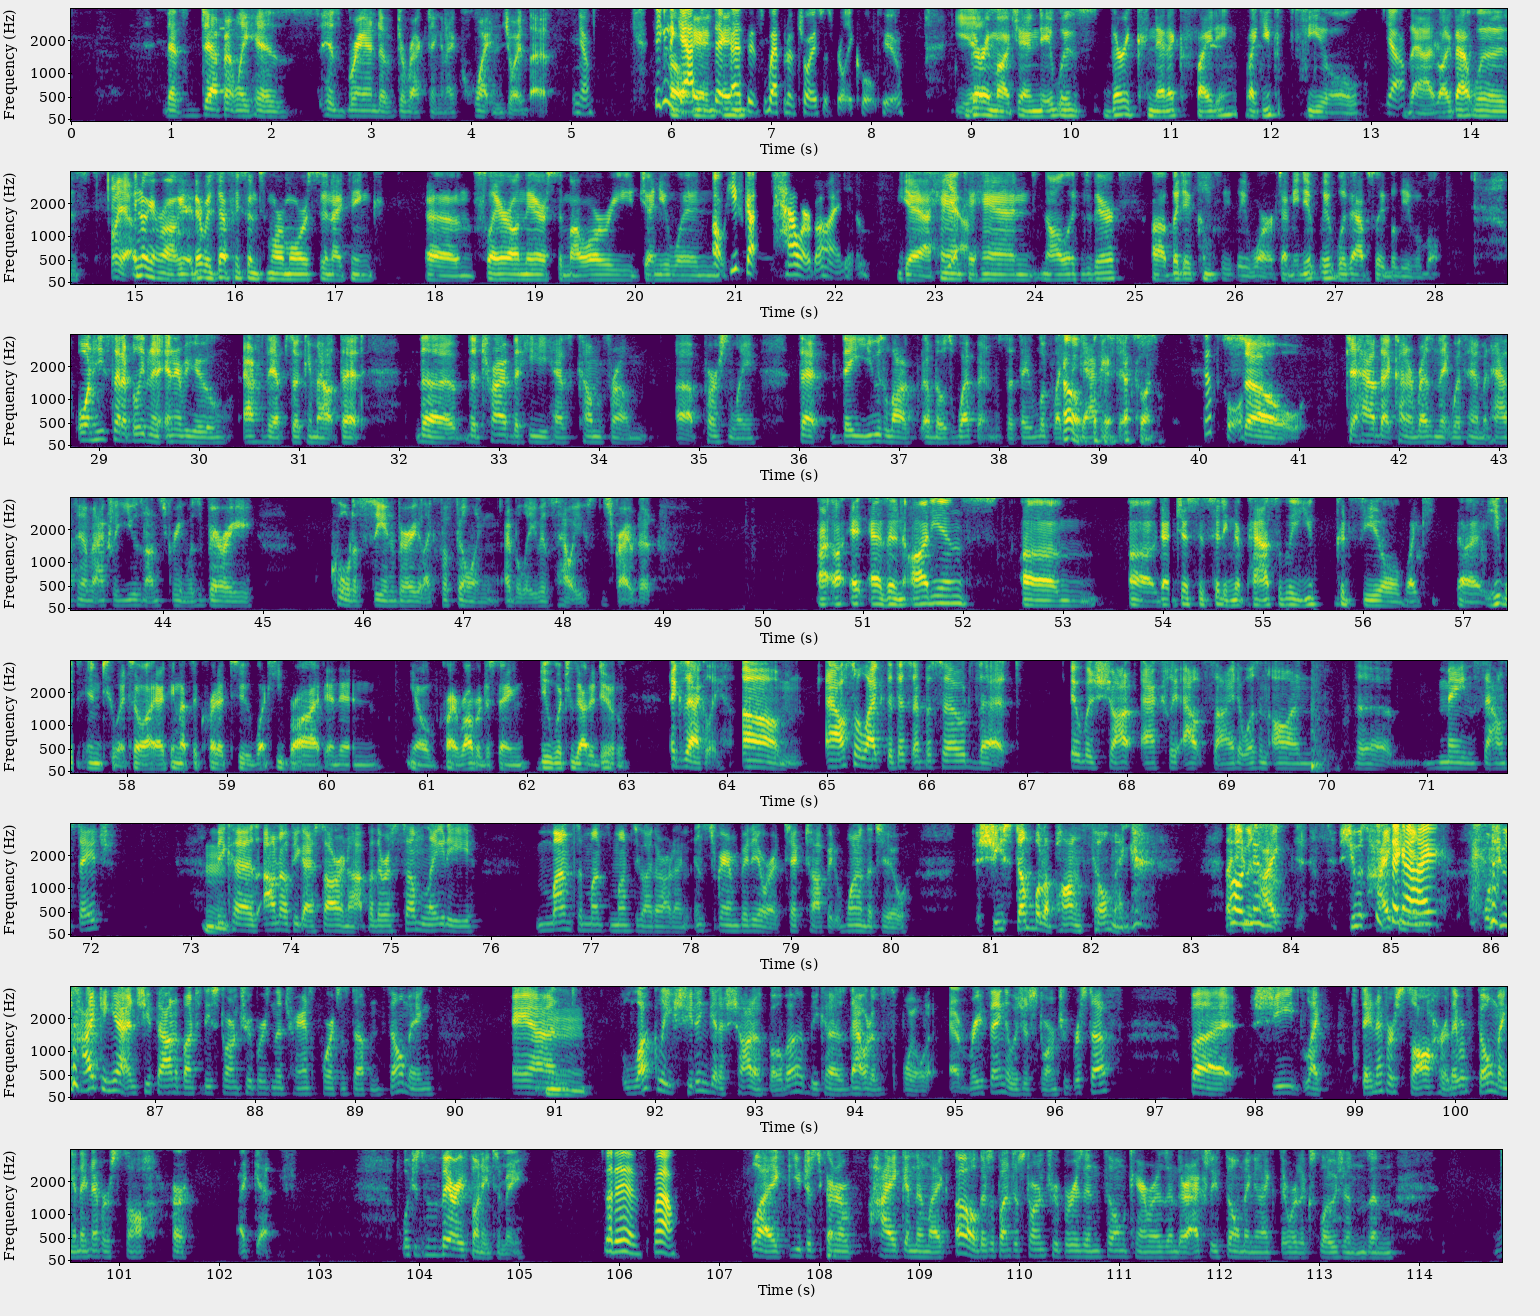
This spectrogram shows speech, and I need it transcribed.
That's definitely his his brand of directing, and I quite enjoyed that. Yeah, seeing the Oh, gaffi and- stick and- as its weapon of choice was really cool too. Very much, and it was very kinetic fighting. Like you could feel Yeah. that. Like that was Oh yeah. and don't get me wrong, there was definitely some Temuera Morrison, I think, um, flair on there, some Maori, genuine, Oh, he's got power behind him. yeah, hand to hand knowledge there. Uh, but it completely worked. I mean, it, it was absolutely believable. Well, and he said, I believe in an interview after the episode came out that the the tribe that he has come from uh, personally, that they use a lot of those weapons, that they look like oh, the gaffi okay, sticks. excellent. That's cool. So to have that kind of resonate with him and have him actually use it on screen was very cool to see and very like fulfilling. I believe is how he described it. Uh, as an audience um, uh, that just is sitting there passively, you could feel like uh, he was into it. So I, I think that's a credit to what he brought. And then, you know, probably Robert just saying, do what you got to do. Exactly. Um, I also like that this episode that it was shot actually outside. It wasn't on the main soundstage Hmm. because I don't know if you guys saw or not, but there was some lady months and months and months ago, either on an Instagram video or a TikTok video, one of the two. She stumbled upon filming. like Oh, she was no. hike- she was Just hiking. taking a and- hike. well, she was hiking, yeah, and she found a bunch of these stormtroopers and the transports and stuff and filming. And Hmm. luckily, she didn't get a shot of Boba because that would have spoiled everything. It was just stormtrooper stuff. But she like they never saw her. They were filming and they never saw her. I guess, which is very funny to me. That is wow. Like you just kind of hike and then like, oh, there's a bunch of stormtroopers and film cameras and they're actually filming and like there was explosions and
